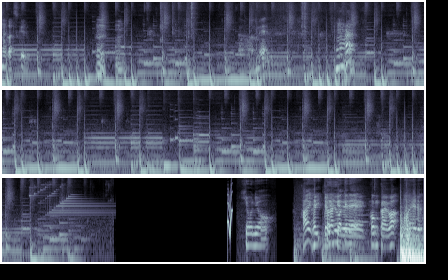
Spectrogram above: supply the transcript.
なんかつける。うんうんダメひょにょはい、はい、というわけで、今回は燃える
